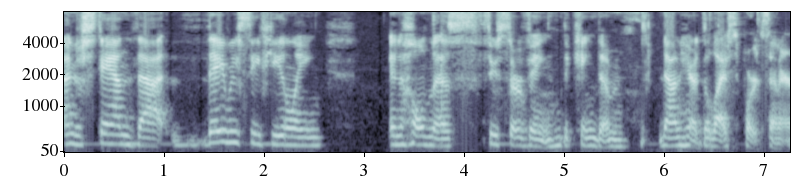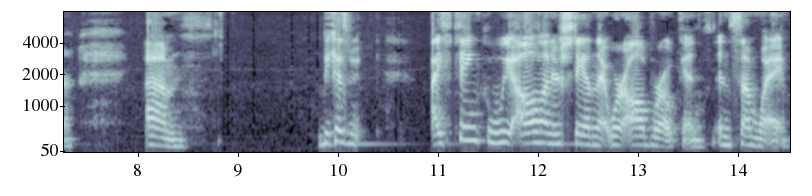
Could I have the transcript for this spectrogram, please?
understand that they receive healing and wholeness through serving the kingdom down here at the Life Support Center um, because I think we all understand that we're all broken in some way.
